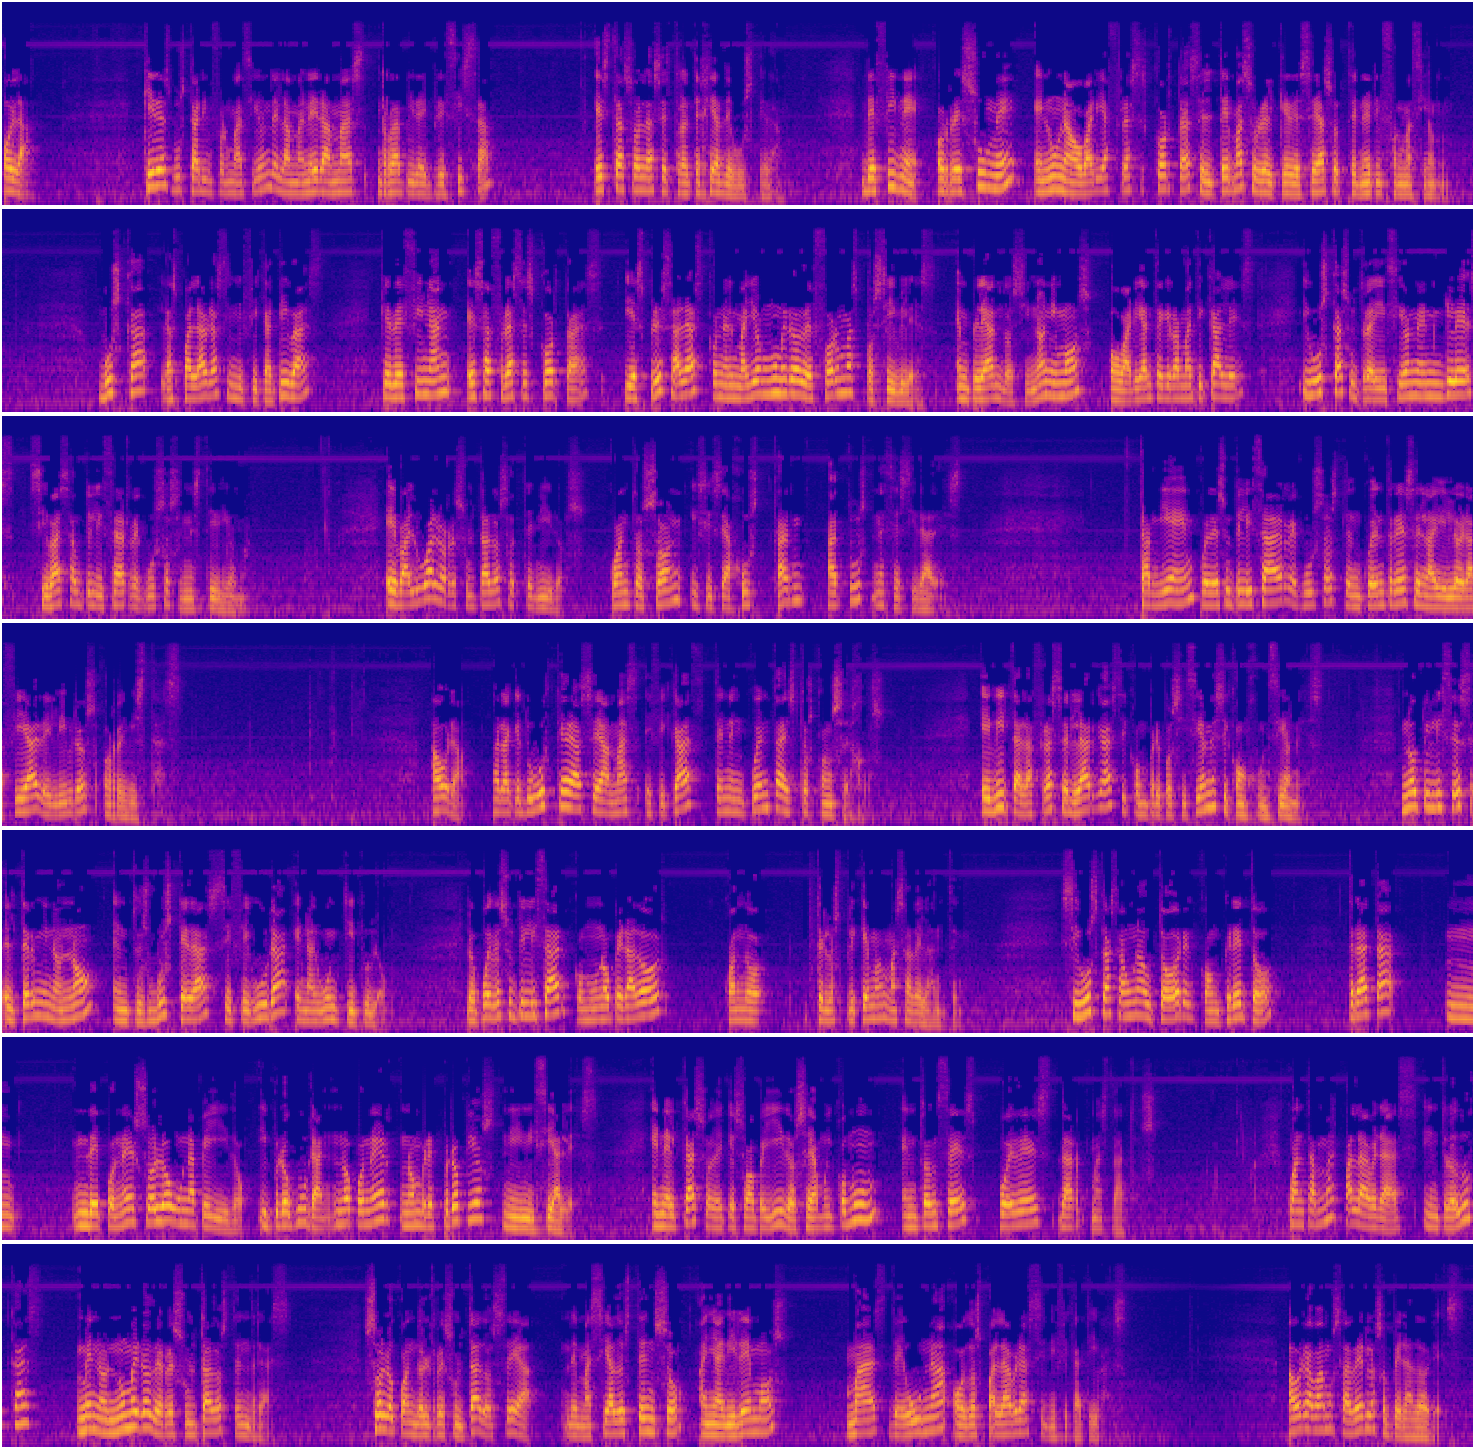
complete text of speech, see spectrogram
Hola, ¿quieres buscar información de la manera más rápida y precisa? Estas son las estrategias de búsqueda. Define o resume en una o varias frases cortas el tema sobre el que deseas obtener información. Busca las palabras significativas que definan esas frases cortas y exprésalas con el mayor número de formas posibles, empleando sinónimos o variantes gramaticales y busca su tradición en inglés si vas a utilizar recursos en este idioma. Evalúa los resultados obtenidos, cuántos son y si se ajustan a tus necesidades. También puedes utilizar recursos que encuentres en la bibliografía de libros o revistas. Ahora, para que tu búsqueda sea más eficaz, ten en cuenta estos consejos. Evita las frases largas y con preposiciones y conjunciones. No utilices el término no en tus búsquedas si figura en algún título. Lo puedes utilizar como un operador cuando te lo expliquemos más adelante. Si buscas a un autor en concreto, trata mm, de poner solo un apellido y procura no poner nombres propios ni iniciales. En el caso de que su apellido sea muy común, entonces puedes dar más datos. Cuantas más palabras introduzcas, menos número de resultados tendrás. Solo cuando el resultado sea demasiado extenso, añadiremos más de una o dos palabras significativas. Ahora vamos a ver los operadores.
